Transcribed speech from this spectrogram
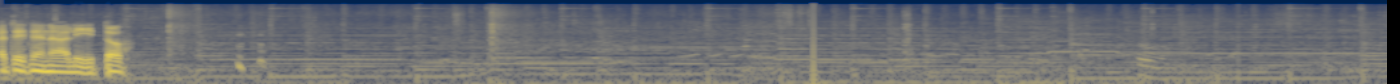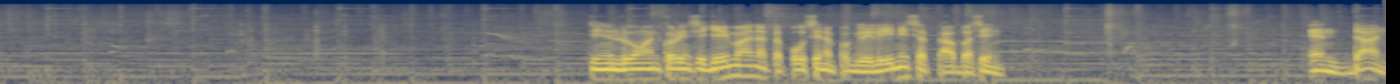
At itinali ito. Tinulungan ko rin si Jayman na tapusin ang paglilinis at tabasin. And done.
